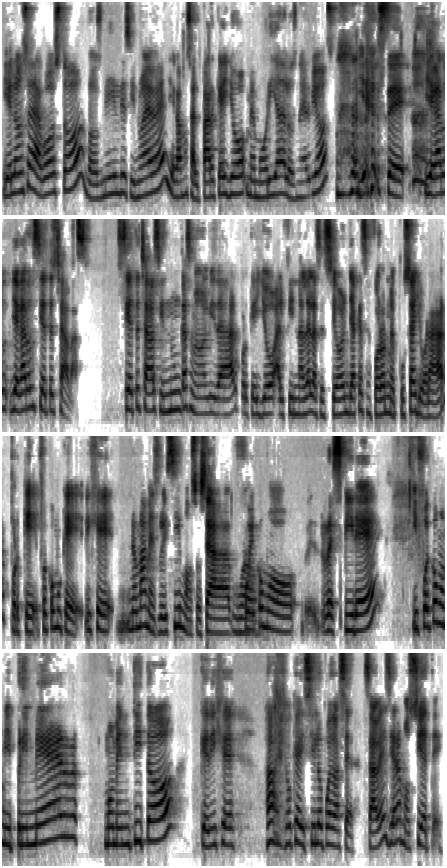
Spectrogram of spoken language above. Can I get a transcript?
Y el 11 de agosto 2019 llegamos al parque, yo me moría de los nervios y este, llegaron, llegaron siete chavas. Siete chavas y nunca se me va a olvidar porque yo al final de la sesión, ya que se fueron, me puse a llorar porque fue como que dije, no mames, lo hicimos. O sea, fue como respiré y fue como mi primer momentito que dije, ay, ok, sí lo puedo hacer, ¿sabes? Ya éramos siete.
